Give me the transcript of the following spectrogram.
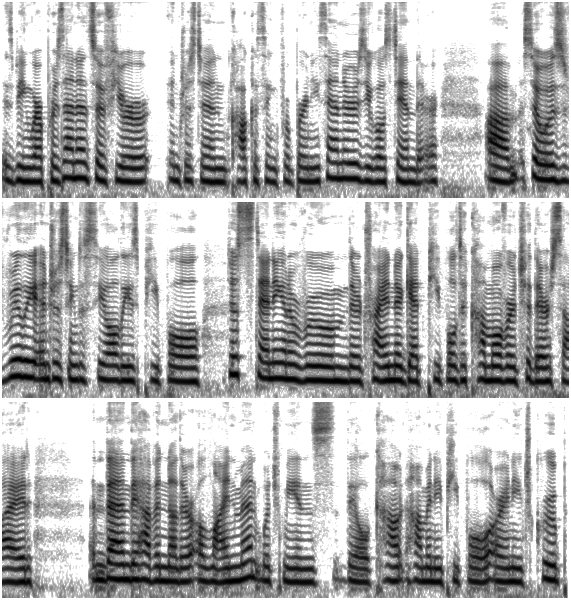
is being represented. So if you're interested in caucusing for Bernie Sanders, you go stand there. Um, so it was really interesting to see all these people just standing in a room. They're trying to get people to come over to their side. And then they have another alignment, which means they'll count how many people are in each group.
